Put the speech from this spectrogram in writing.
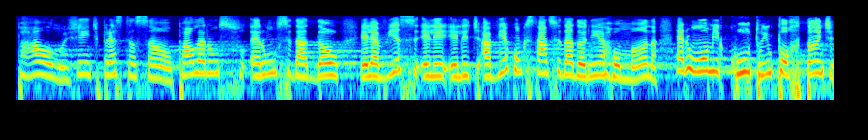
Paulo, gente, presta atenção. Paulo era um, era um cidadão, ele havia, ele, ele havia conquistado cidadania romana, era um homem culto, importante.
